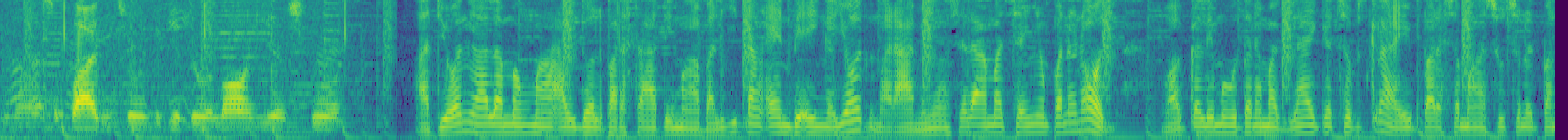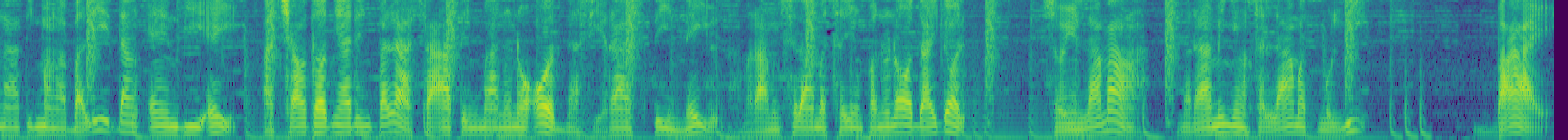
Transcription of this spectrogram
you know, supplies and tools to get through a long year of school. At yun nga lamang mga idol para sa ating mga balitang NBA ngayon. Maraming salamat sa inyong panonood. Huwag kalimutan na mag-like at subscribe para sa mga susunod pa nating mga balitang NBA. At shoutout nga rin pala sa ating manonood na si Rusty Nail. Maraming salamat sa iyong panonood idol. So yun lamang. Maraming salamat muli. Bye!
